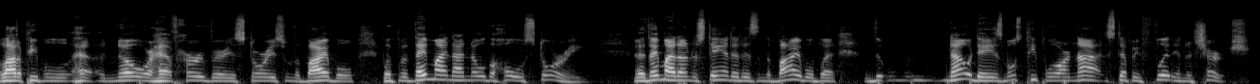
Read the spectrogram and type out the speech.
A lot of people know or have heard various stories from the Bible, but, but they might not know the whole story. Uh, they might understand it as in the Bible, but the, nowadays most people are not stepping foot in a church.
